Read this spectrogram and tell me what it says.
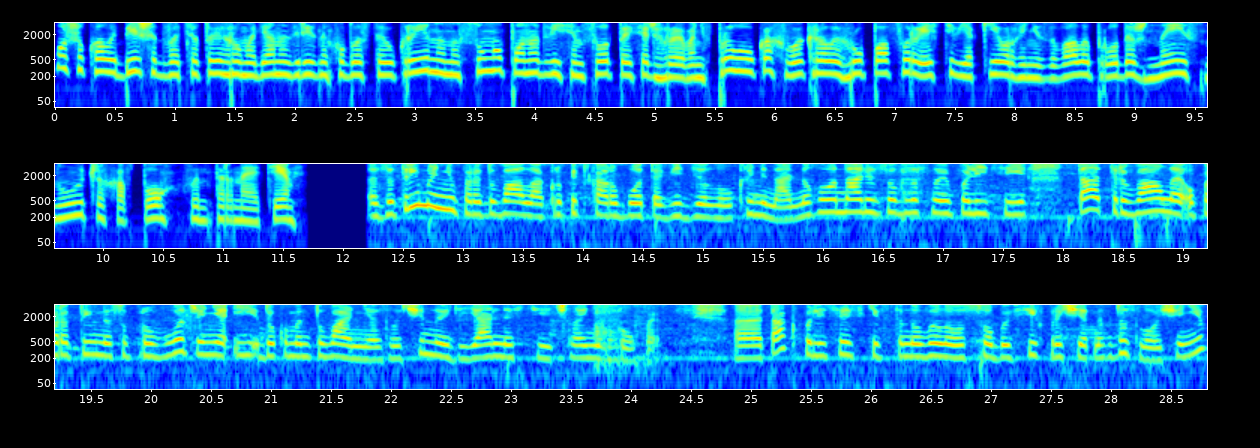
Ошукали більше 20 громадян з різних областей України на суму понад 800 тисяч гривень. В прилуках викрали групу аферистів, які організували продаж неіснуючих авто в інтернеті. Затриманню передувала кропітка робота відділу кримінального аналізу обласної поліції та тривале оперативне супроводження і документування злочинної діяльності членів групи. Е, Так, поліцейські встановили особи всіх причетних до злочинів.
